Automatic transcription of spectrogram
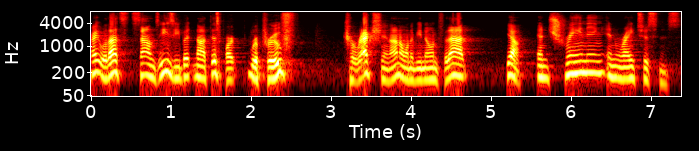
Right? Well, that sounds easy, but not this part. Reproof, correction. I don't want to be known for that. Yeah, and training in righteousness.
